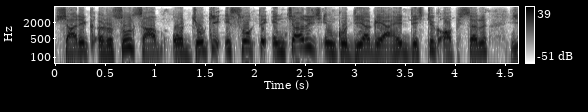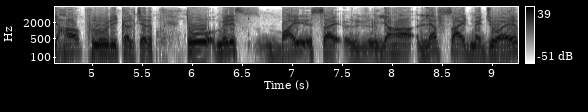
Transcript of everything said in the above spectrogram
शारिक रसूल साहब, और जो कि इस वक्त इंचार्ज इनको दिया गया है, डिस्ट्रिक्ट ऑफिसर यहाँ फ्लोरिकल्चर तो मेरे बाई साइड यहाँ लेफ़्ट साइड में जो है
